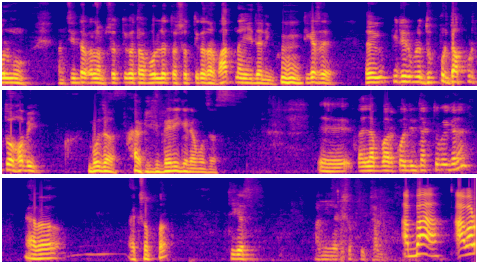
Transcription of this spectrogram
বলব আমি চিন্তা করলাম সত্যি কথা বললে তো সত্যি কথার ভাত নাই ইদানিং। ঠিক আছে? এই পিঠের উপরে দুপুর দাপুর তো হবেই। বোঝাস আর কি দেরি করে বুঝাস। তাইলে আবার কয়দিন থাকতে হবে এখানে? আরও এক সপ্তাহ। ঠিক আছে আমি এক সপ্তাহ থাকব। আব্বা আবার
